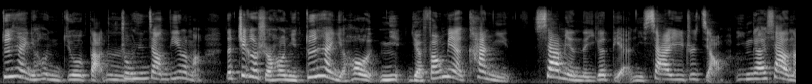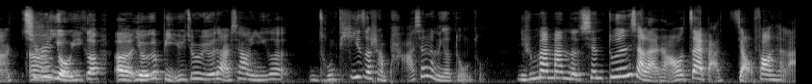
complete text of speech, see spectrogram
蹲下以后，你就把嗯重心降低了嘛。那这个时候你蹲下以后，你也方便看你。下面的一个点，你下一只脚应该下到哪儿？其实嗯有一个、呃，有一个比喻，就是有点像一个你从梯子上爬下来那个动作。你是慢慢的先蹲下来，然后再把脚放下来，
